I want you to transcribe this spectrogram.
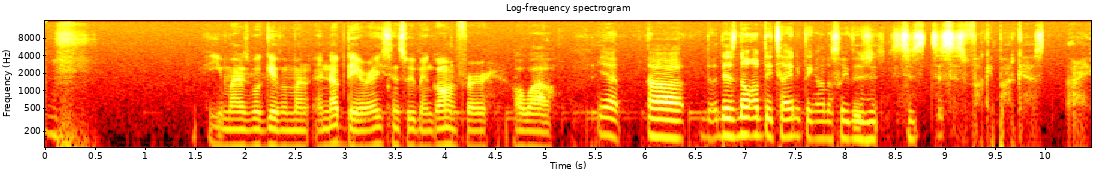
you might as well give him an, an update, right? Since we've been gone for a while. Yeah. Uh, th- there's no update to anything. Honestly, there's just, just this is fucking podcast. All right.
